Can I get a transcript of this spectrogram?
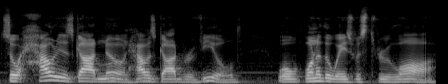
So how is God known? How is God revealed? Well, one of the ways was through law.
